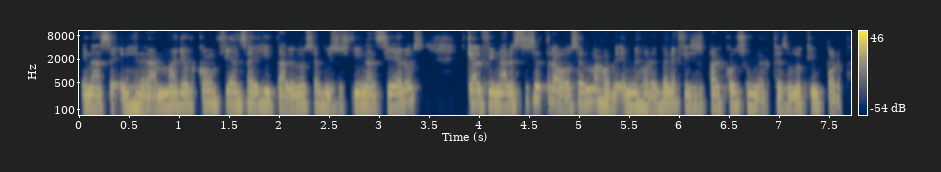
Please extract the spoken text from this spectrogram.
en, en generar mayor confianza digital en los servicios financieros, que al final esto se traduce en, mejores beneficios para el consumidor, que eso es lo que importa.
